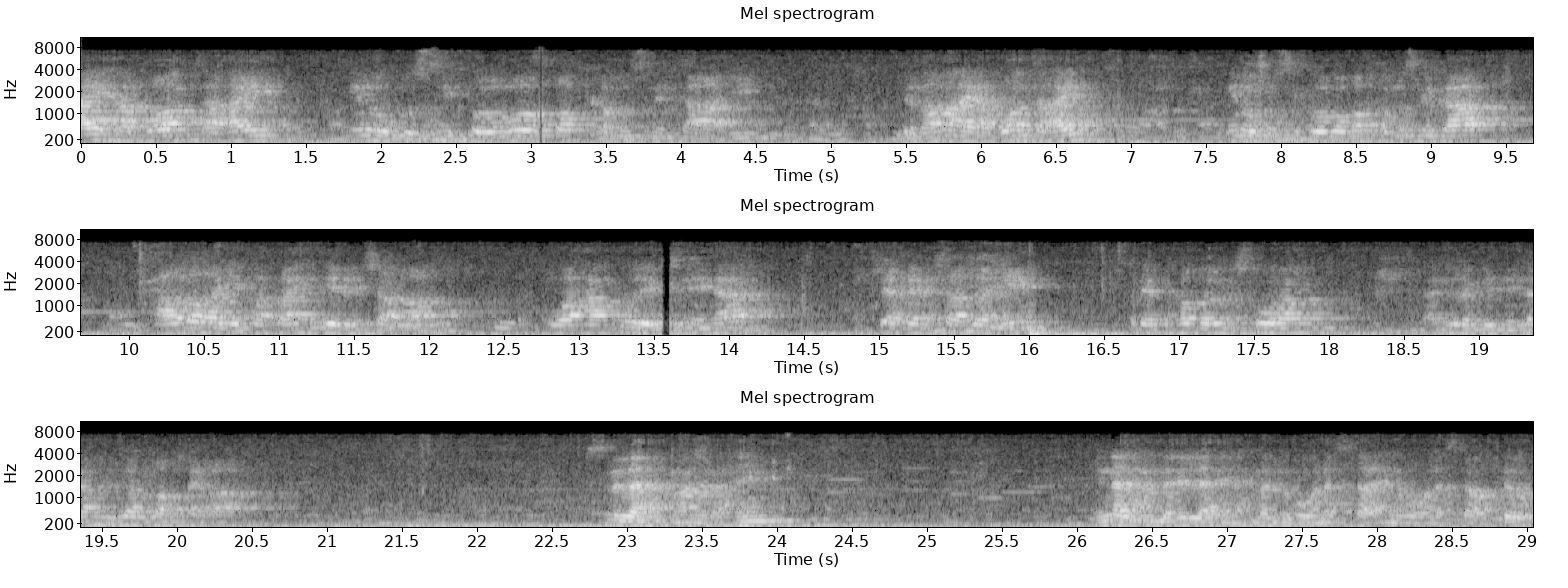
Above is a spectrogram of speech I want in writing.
ay habboon tahay inuu ku sifoobo qofka muslimka ahi tilmaamaha ay habboon tahay inuu ku sifoobo qofka muslimka ah xaaladaha iyo faafaahinteeda insha allah waxaan ku wareejinaynaa sheekheena shaab raxiim falyatafadal mashkuura ajura biidn illah jaza allahu khayra bismi illahi raxmaan iraxiim in alxamdu lilahi naxmaduhu wanastaciinuhu wanastaqfiruh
